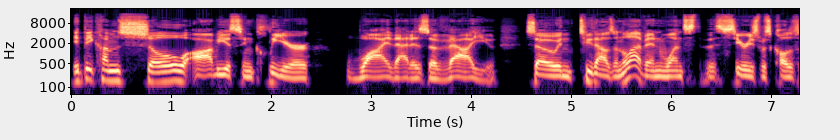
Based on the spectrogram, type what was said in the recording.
It becomes so obvious and clear why that is of value. So in 2011, once the series was called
